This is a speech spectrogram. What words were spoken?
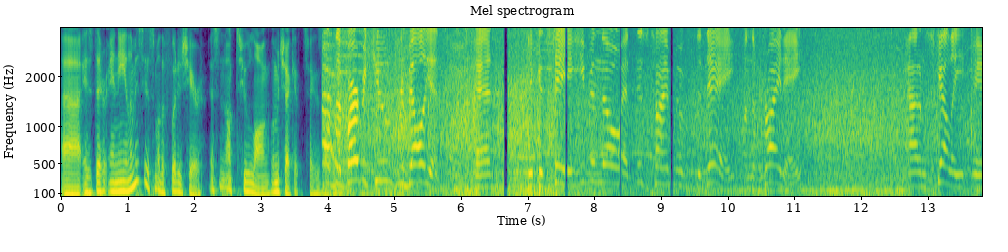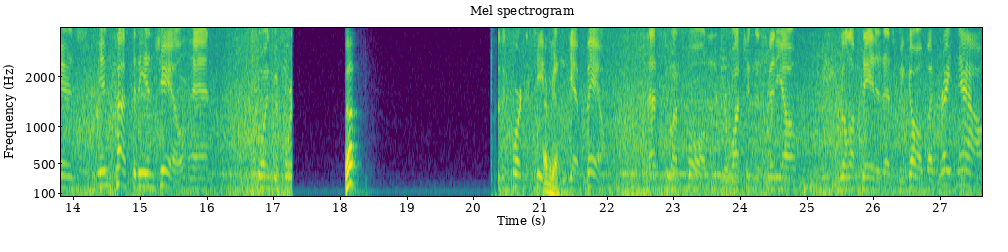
Uh, is there any? Let me see some of the footage here. It's not too long. Let me check it. Check this of out. the barbecue rebellion. And you can see, even though at this time of the day, on the Friday, Adam Skelly is in custody in jail and going before Oh, the court to see if we he can get bail. And that's to unfold. And if you're watching this video, we'll update it as we go. But right now,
